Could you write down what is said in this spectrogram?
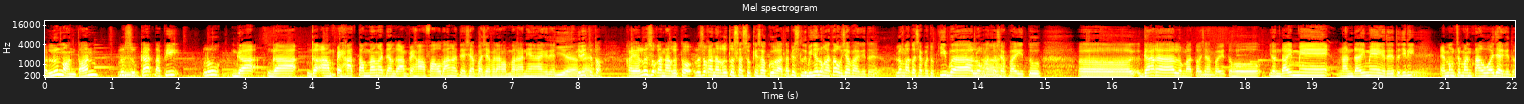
lu nonton, lu Hmm. suka tapi lu nggak nggak nggak ampe hatam banget ya nggak ampe hafal banget ya siapa siapa nama pemerannya gitu ya. Iya, Jadi kayak- contoh kayak lu suka Naruto, lu suka Naruto Sasuke Sakura, tapi selebihnya lu nggak tahu siapa gitu ya. Lu nggak tahu siapa itu Kiba, lu nggak tahu Iya. Ah. siapa itu eh Gara, lu nggak tahu Hmm. siapa itu Yondaime, Nandaime gitu gitu. Jadi emang cuman tahu aja gitu.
